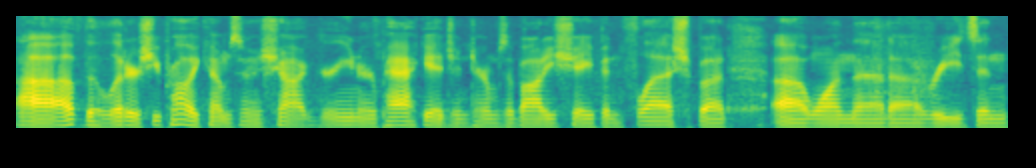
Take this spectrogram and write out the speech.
Uh, of the litter, she probably comes in a shot greener package in terms of body shape and flesh, but uh, one that reads and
